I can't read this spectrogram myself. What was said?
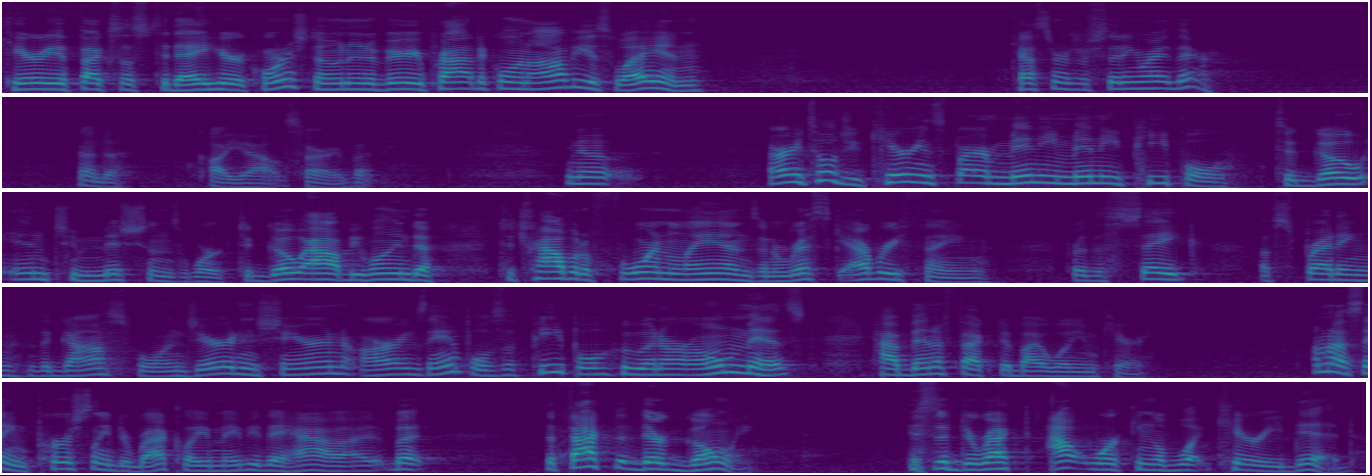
Carey affects us today here at Cornerstone in a very practical and obvious way, and Kessners are sitting right there. Not to call you out, sorry, but you know, I already told you, Carey inspired many, many people to go into missions work, to go out, be willing to, to travel to foreign lands and risk everything for the sake of spreading the gospel. And Jared and Sharon are examples of people who, in our own midst, have been affected by William Carey. I'm not saying personally directly, maybe they have, uh, but the fact that they're going is a direct outworking of what Carey did.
